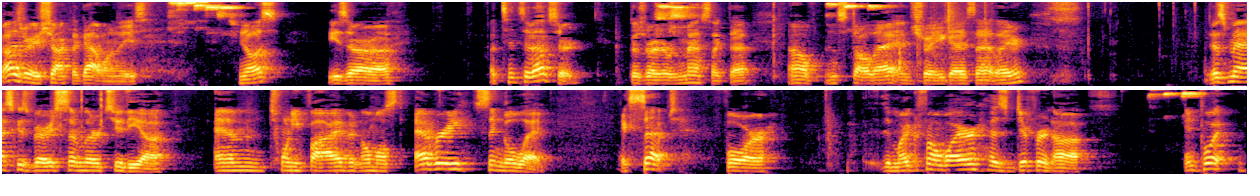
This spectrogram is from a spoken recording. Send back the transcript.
I was very shocked I got one of these. You notice? These are uh, a tinted outsert. Goes right over the mask like that. I'll install that and show you guys that later. This mask is very similar to the uh, M25 in almost every single way, except for the microphone wire has different uh, input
